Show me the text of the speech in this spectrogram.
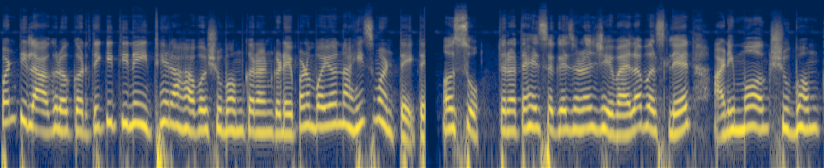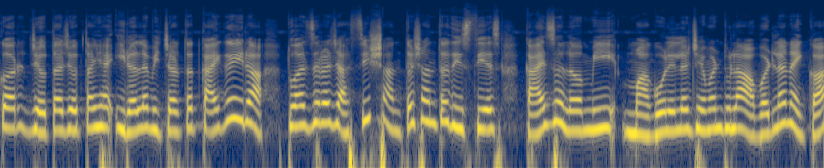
पण तिला आग्रह करते की तिने इथे राहावं शुभमकरांकडे पण वयो नाहीच म्हणते. असो. तर आता हे सगळेजण जेवायला बसलेत आणि मग शुभमकर जेवता जेवता ह्या इराला विचारतात काय गं इरा? तू आज जरा जास्ती शांत शांत दिसतीयस. काय झालं? मी मागवलेलं जेवण तुला आवडलं नाही का?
